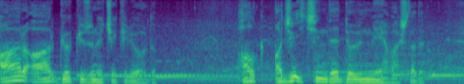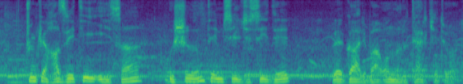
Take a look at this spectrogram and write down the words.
ağır ağır gökyüzüne çekiliyordu. Halk acı içinde dövünmeye başladı. Çünkü Hazreti İsa ışığın temsilcisiydi ve galiba onları terk ediyordu.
